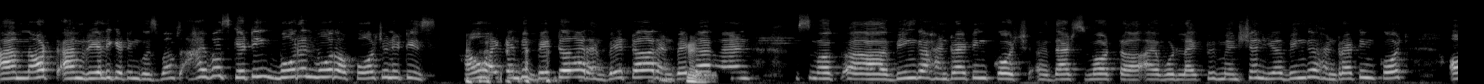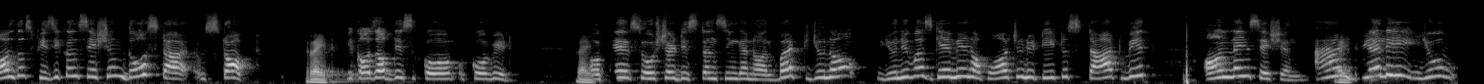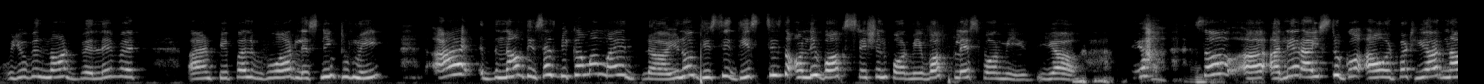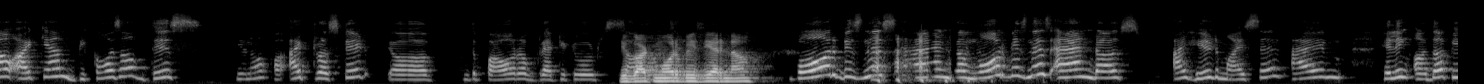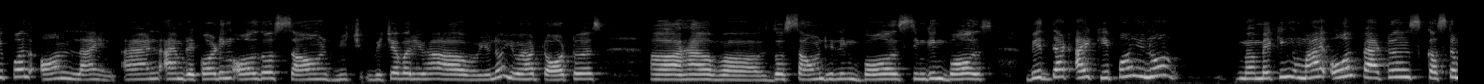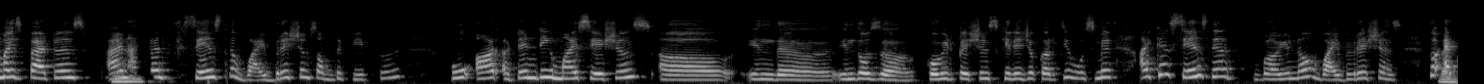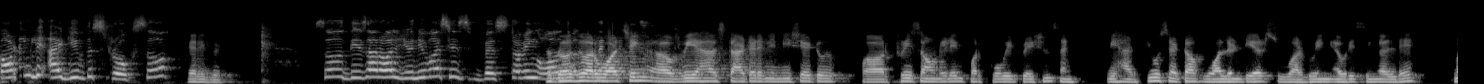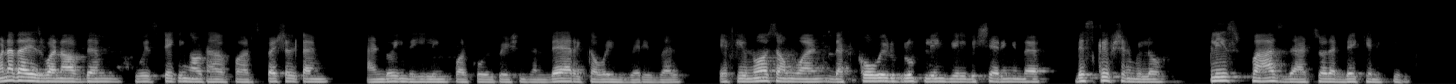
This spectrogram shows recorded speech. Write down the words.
I am not I am really getting goosebumps I was getting more and more opportunities how I can be better and better and better and uh, being a handwriting coach. Uh, that's what uh, I would like to mention here. Being a handwriting coach, all those physical sessions, those start, stopped Right. because of this co- COVID. Right. Okay, social distancing and all. But you know, universe gave me an opportunity to start with online session, and Right. really, you you will not believe it. And people who are listening to me, I now this has become a my uh, you know this is this is the only workstation for me, workplace for me. Yeah, yeah. So uh, earlier I used to go out, but here now I can because of this. You know, I trusted uh, the power of gratitude. You got more busier now. more business and uh, more business and uh, i healed myself i'm healing other people online and i'm recording all those sounds which whichever you have you know you have taught us uh, have uh, those sound healing balls singing balls with that i keep on you know making my own patterns customized patterns and i can sense the vibrations of the people who are attending my sessions uh, in the in those uh, covid patients के लिए जो करती हूँ उसमें I can sense their uh, you know vibrations so Right. accordingly I give the stroke so Very good. so these are all universe is bestowing So all those who are blessings. watching, uh, we have started an initiative for free sound healing for COVID patients, and we had few set of volunteers who are doing every single day. Manada is one of them who is taking out her special time and doing the healing for COVID patients, and they are recovering very well. If you know someone, that COVID group link will be sharing in the description below. Please pass that so that they can heal.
